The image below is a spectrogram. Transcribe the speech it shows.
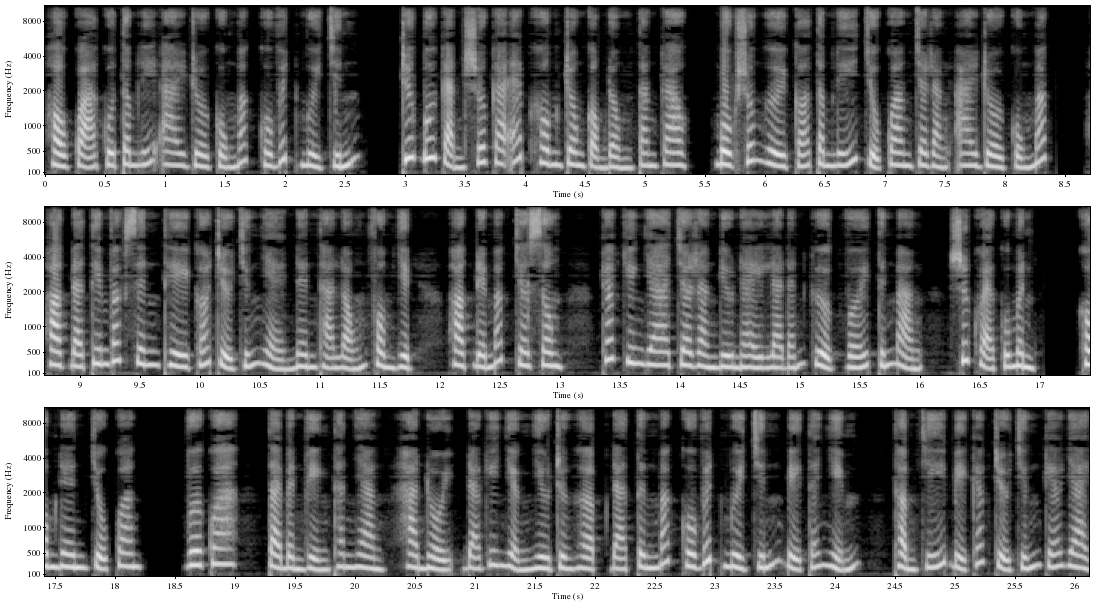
hậu quả của tâm lý ai rồi cũng mắc Covid-19. Trước bối cảnh số ca F0 trong cộng đồng tăng cao, một số người có tâm lý chủ quan cho rằng ai rồi cũng mắc, hoặc đã tiêm vaccine thì có triệu chứng nhẹ nên thả lỏng phòng dịch, hoặc để mắc cho xong. Các chuyên gia cho rằng điều này là đánh cược với tính mạng, sức khỏe của mình, không nên chủ quan. Vừa qua, tại Bệnh viện Thanh Nhàn, Hà Nội đã ghi nhận nhiều trường hợp đã từng mắc COVID-19 bị tái nhiễm, thậm chí bị các triệu chứng kéo dài,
